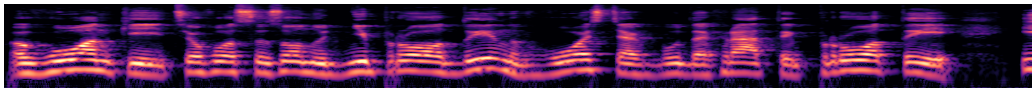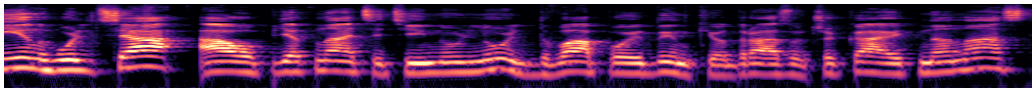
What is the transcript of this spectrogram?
гонки цього сезону Дніпро 1 в гостях буде грати проти Інгульця. А о 15.00 два поєдинки одразу чекають на нас.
